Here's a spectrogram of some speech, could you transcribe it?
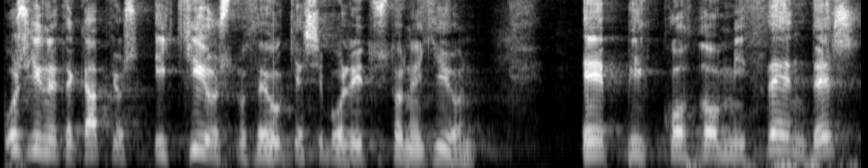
Πώς γίνεται κάποιος οικείος του Θεού και συμπολίτης των Αιγείων; Επικοδομηθέντες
